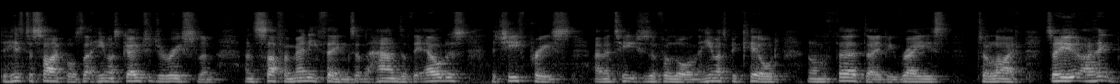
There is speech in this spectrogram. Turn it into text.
to his disciples that he must go to Jerusalem and suffer many things at the hands of the elders, the chief priests, and the teachers of the law, and that he must be killed and on the third day be raised to life. So he, I think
